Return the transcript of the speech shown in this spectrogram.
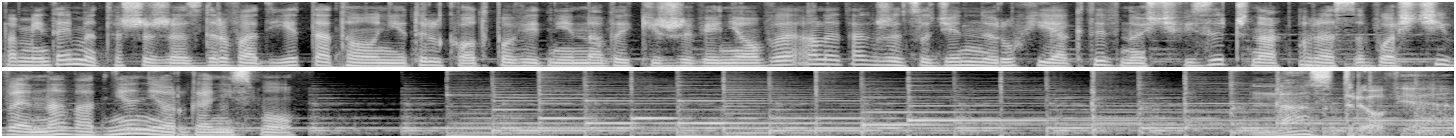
Pamiętajmy też, że zdrowa dieta to nie tylko odpowiednie nawyki żywieniowe, ale także codzienny ruch i aktywność fizyczna oraz właściwe nawadnianie organizmu. Na zdrowie.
